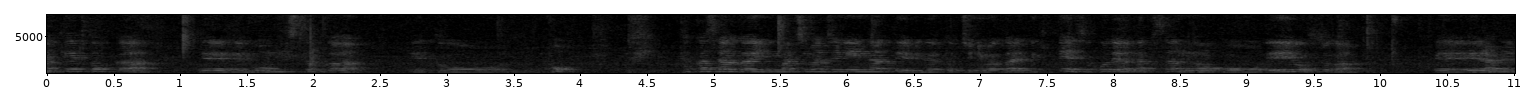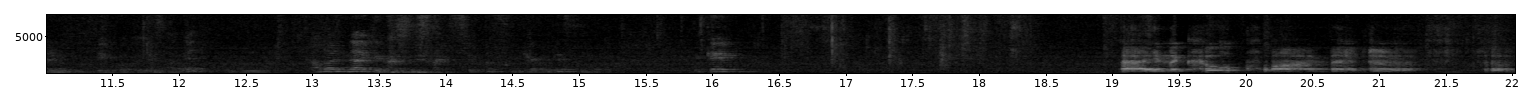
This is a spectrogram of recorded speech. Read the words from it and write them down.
崖とか、えー、盆地とか、えっと、こ高さがまちまちになっているような土地に分かれてきてそこではたくさんのお栄養素が、えー得られるっていうことですかね。あまりないということですか？すいません逆ですね。Okay. Uh, in the cool climate of the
